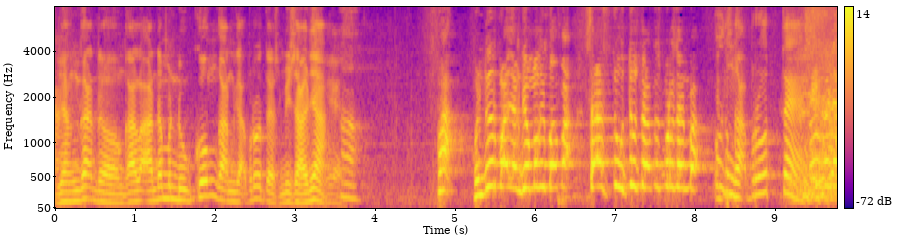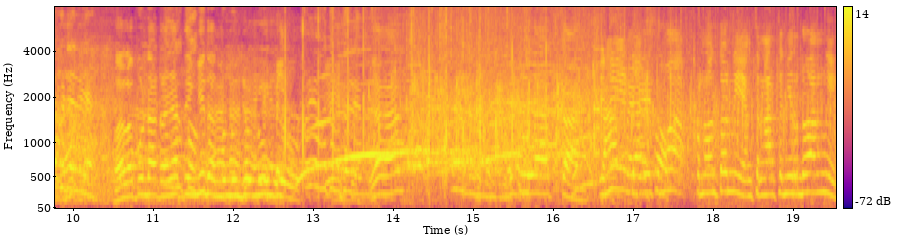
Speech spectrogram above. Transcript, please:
Ya enggak dong, kalau Anda mendukung kan enggak protes. Misalnya, Ah. Pak, bener Pak yang diomongin Bapak, saya setuju 100% Pak. Itu enggak protes. Oh benar-benar ya. Walaupun nadanya tinggi dan menunjuk-nunjuk. Oh iya betul-betul ya. Ya kan? Itu kelihatan. Ini dari semua penonton nih yang cengar-cengir doang nih.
